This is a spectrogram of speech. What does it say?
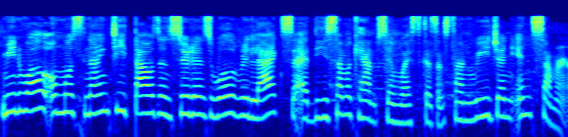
Meanwhile, almost 90,000 students will relax at the summer camps in West Kazakhstan region in summer.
